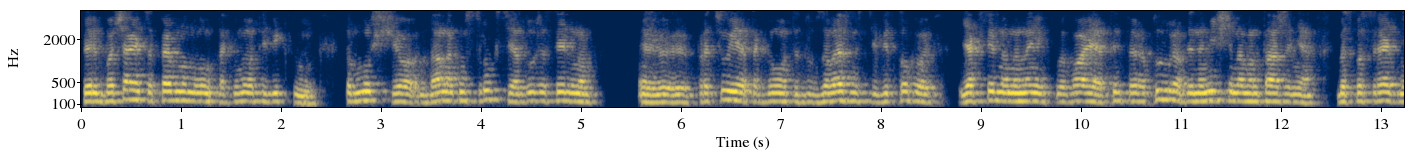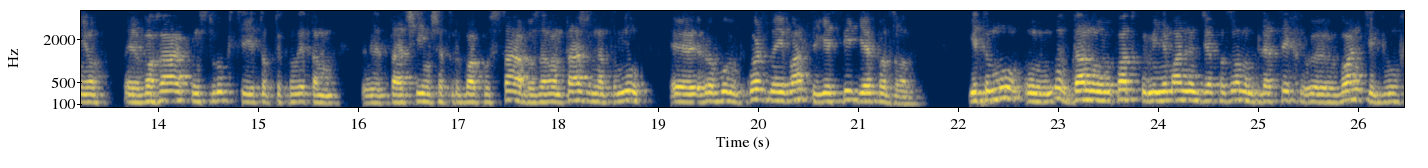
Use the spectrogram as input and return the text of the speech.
передбачається певному так мовити вікні, тому що дана конструкція дуже сильно е, працює, так би мовити, в залежності від того, як сильно на неї впливає температура, динамічні навантаження, безпосередньо е, вага конструкції, тобто коли там та чи інша труба пуста або завантажена, тому е, в кожної ванти є свій діапазон. І тому ну, в даному випадку мінімальним діапазоном для цих е, вантів був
